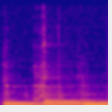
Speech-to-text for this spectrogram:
It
